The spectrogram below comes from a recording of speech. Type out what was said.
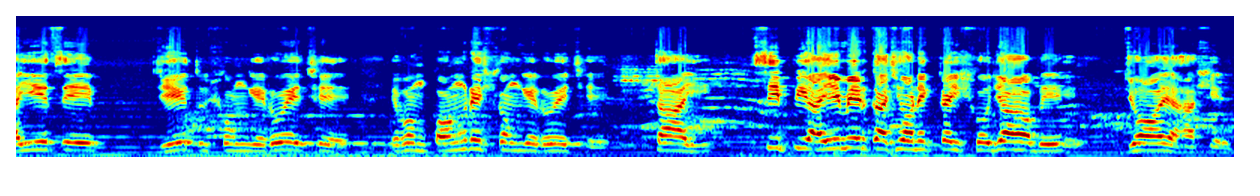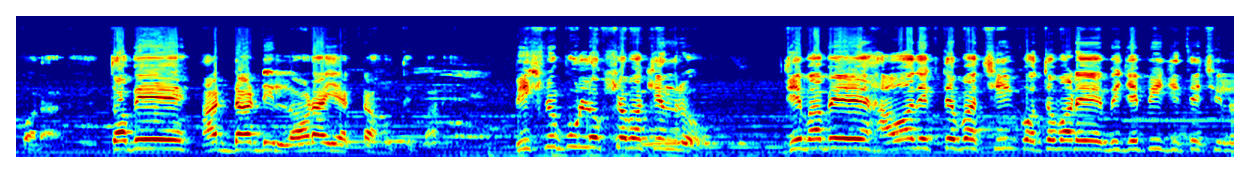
আইএসএফ যেহেতু সঙ্গে রয়েছে এবং কংগ্রেস সঙ্গে রয়েছে, তাই সিপিআইএম এর কাছে অনেকটাই সোজা হবে জয় হাসিল করা। তবে হাড্ডাহাড্ডি লড়াই একটা হতে পারে। বিষ্ণুপুর লোকসভা কেন্দ্র। যেভাবে হাওয়া দেখতে পাচ্ছি, গতবারে বিজেপি জিতেছিল।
